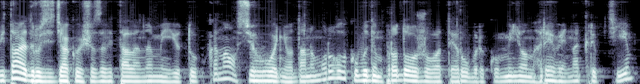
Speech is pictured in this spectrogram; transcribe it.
Вітаю, друзі! Дякую, що завітали на мій YouTube канал. Сьогодні у даному ролику будемо продовжувати рубрику Мільйон гривень на крипті.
